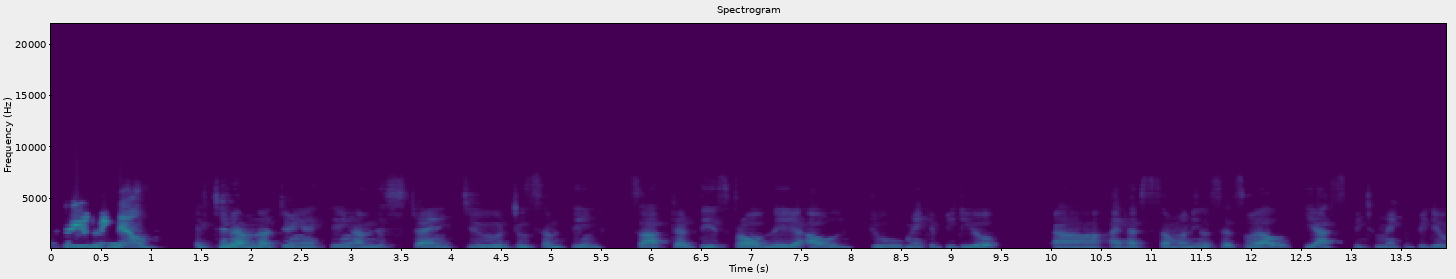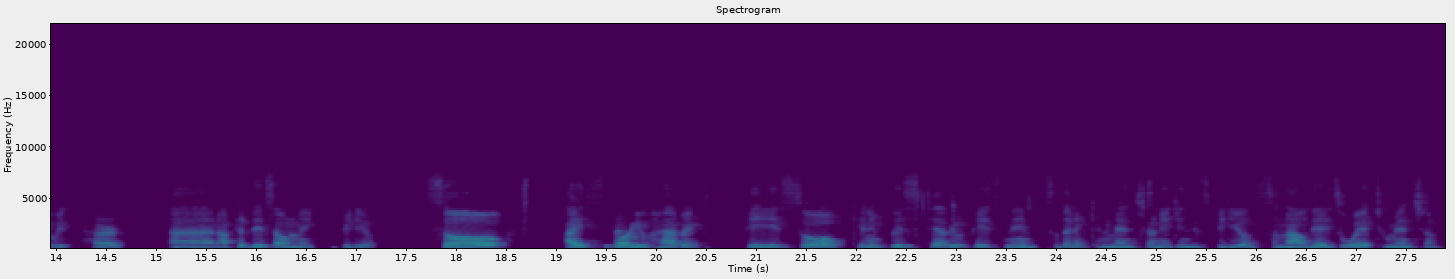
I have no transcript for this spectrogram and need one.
What are you doing now? actually, I'm not doing anything. I'm just trying to do something. So after this, probably I'll do make a video. Uh, I had someone else as well. He asked me to make a video with her, and after this, I'll make video. So I saw you have a page. So can you please tell your page name so that I can mention it in this video? So now there is a way to mention.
